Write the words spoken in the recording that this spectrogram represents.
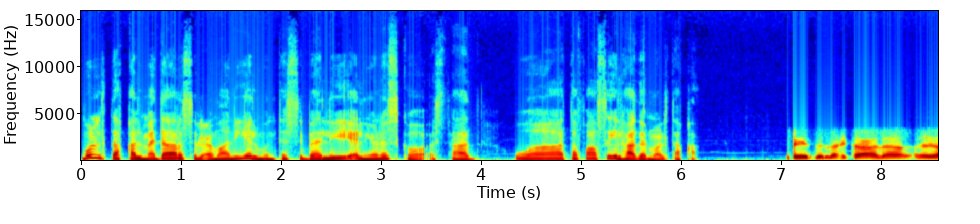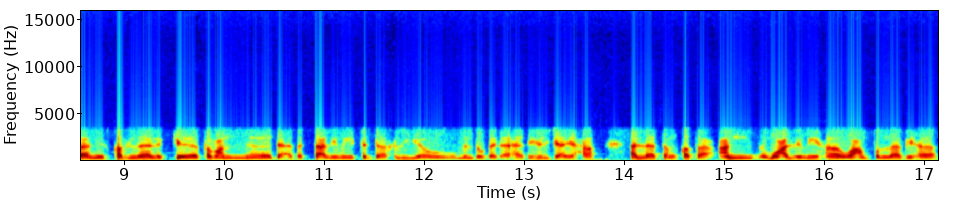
ملتقى المدارس العمانية المنتسبة لليونسكو أستاذ وتفاصيل هذا الملتقى. بإذن الله تعالى. يعني قبل ذلك طبعا دأبت تعليمية الداخلية ومنذ بدء هذه الجائحة ألا تنقطع عن معلميها وعن طلابها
